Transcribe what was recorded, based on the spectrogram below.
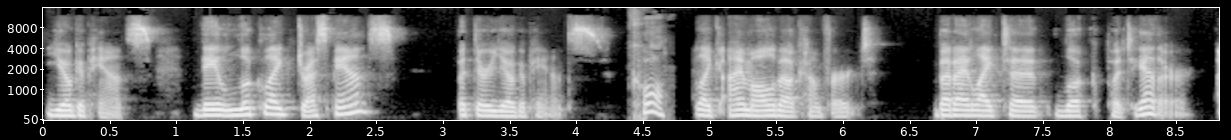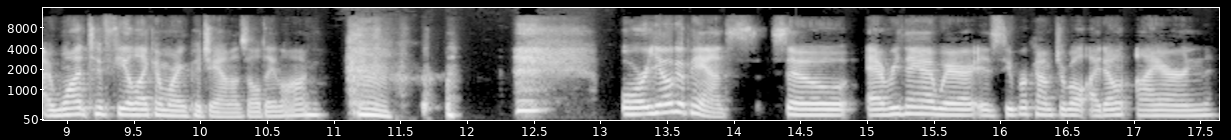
yoga pants. They look like dress pants, but they're yoga pants. cool. like I'm all about comfort, but I like to look put together. I want to feel like I'm wearing pajamas all day long Mm. or yoga pants. So everything I wear is super comfortable. I don't iron.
